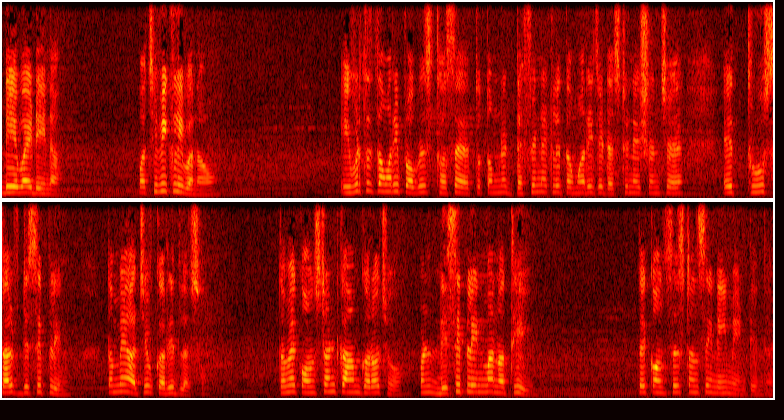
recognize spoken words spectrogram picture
ડે બાય ડેના પછી વીકલી બનાવો. એવી રીતે તમારી પ્રોગ્રેસ થશે તો તમને ડેફિનેટલી તમારી જે ડેસ્ટિનેશન છે એ થ્રુ સેલ્ફ ડિસિપ્લિન તમે અચીવ કરી જ લેશો. તમે કોન્સ્ટન્ટ કામ કરો છો, પણ ડિસિપ્લિનમાં નથી. તો એ કન્સિસ્ટન્સી નહીં મેન્ટેન થાય.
